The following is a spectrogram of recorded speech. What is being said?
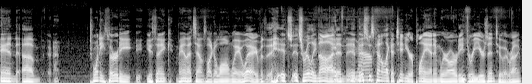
And um, 2030, you think, man, that sounds like a long way away, but it's it's really not. It's and and this was kind of like a 10 year plan, and we're already three years into it, right?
